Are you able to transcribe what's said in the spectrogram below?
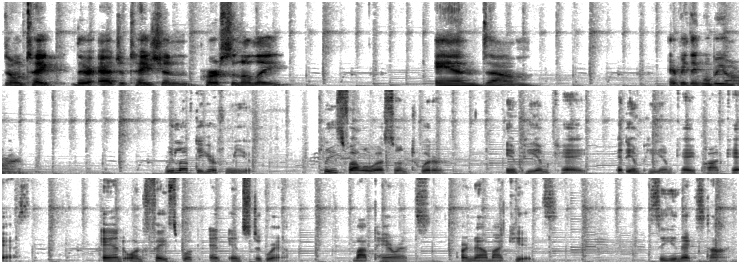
Don't take their agitation personally. And um, everything will be all right. We love to hear from you. Please follow us on Twitter, MPMK at MPMK Podcast, and on Facebook and Instagram. My parents are now my kids. See you next time.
